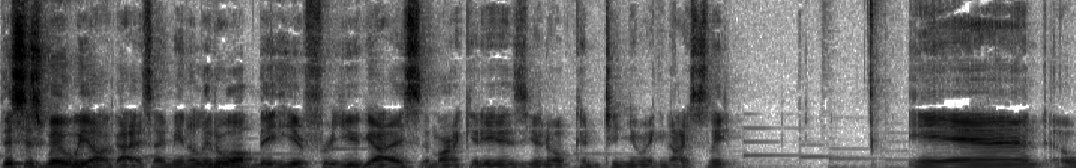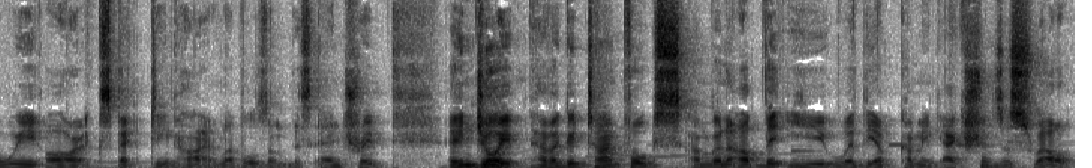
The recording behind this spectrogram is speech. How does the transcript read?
This is where we are, guys. I mean, a little update here for you guys. The market is, you know, continuing nicely. And we are expecting higher levels on this entry. Enjoy. Have a good time, folks. I'm going to update you with the upcoming actions as well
